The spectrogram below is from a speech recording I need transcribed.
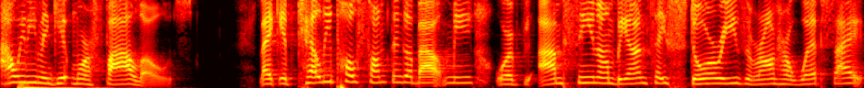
I would even get more follows. Like if Kelly posts something about me, or if I'm seen on Beyonce's stories or on her website,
